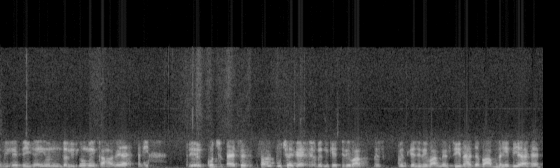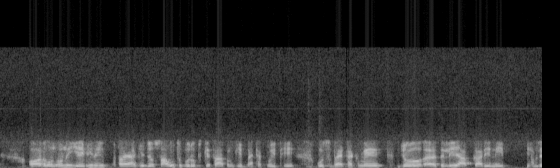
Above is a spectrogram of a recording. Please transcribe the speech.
दलीलें दी गई, उन दलीलों में कहा गया है कुछ ऐसे सवाल पूछे गए अरविंद केजरीवाल अरविंद केजरीवाल ने सीधा जवाब नहीं दिया है और उन्होंने ये भी नहीं बताया कि जो साउथ ग्रुप के साथ उनकी बैठक हुई थी, उस बैठक में जो दिल्ली आबकारी नीति हमले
